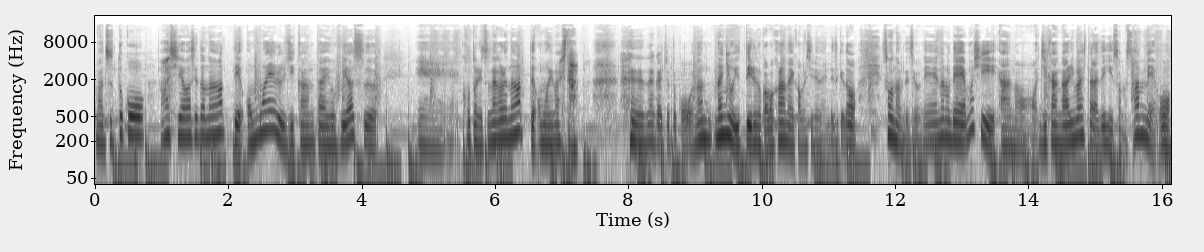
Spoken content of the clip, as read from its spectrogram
まあ、ずっとこうああ幸せだなって思える時間帯を増やす、えー、ことにつながるなって思いました。なんかちょっとこう何を言っているのかわからないかもしれないんですけどそうなんですよねなのでもしあの時間がありましたら是非その3名を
